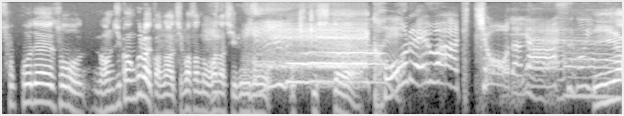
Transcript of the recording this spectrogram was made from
そこでそう何時間ぐらいかな。千葉さんのお話いろいろお聞きして。これは貴重だね。いやーすごいいや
